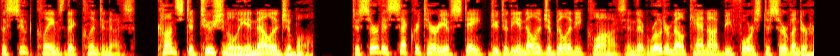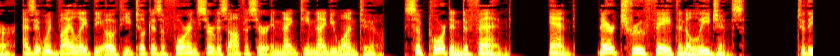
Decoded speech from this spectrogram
The suit claims that Clinton is "...constitutionally ineligible." To serve as Secretary of State due to the ineligibility clause and that Rodearmel cannot be forced to serve under her, as it would violate the oath he took as a Foreign Service officer in 1991 to "...support and defend," and "...bear true faith and allegiance," to the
